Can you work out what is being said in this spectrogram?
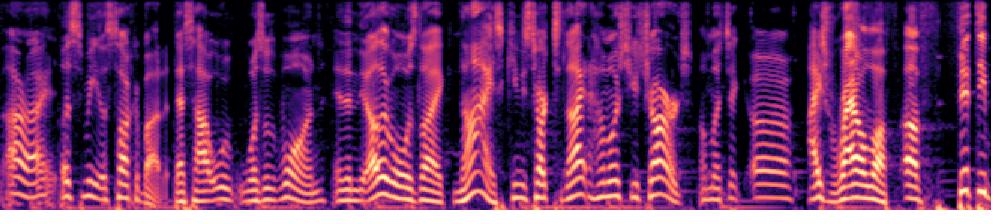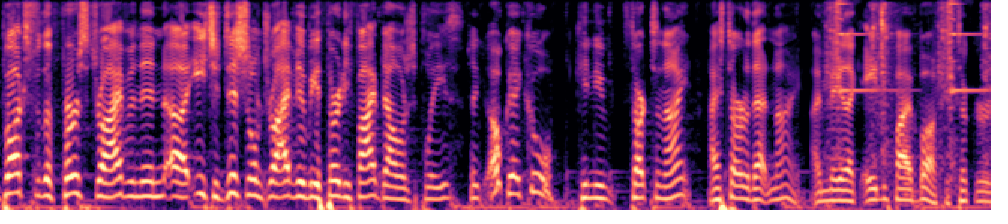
all right, let's meet, let's talk about it. That's how it was with one, and then the other one was like, nice. Can you start tonight? How much you charge? I'm like, uh, I just rattle off, uh, 50 bucks for the first drive, and then uh, each additional drive it'll be $35, please. Like, okay, cool. Can you start tonight? I started that night. I made like 85 bucks. I took her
